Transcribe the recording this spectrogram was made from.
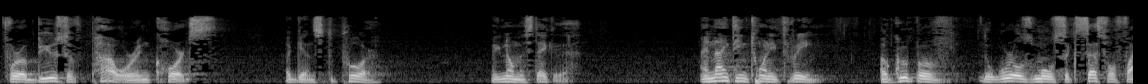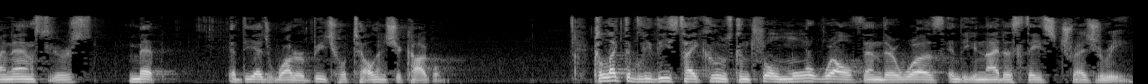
for abuse of power in courts against the poor. Make no mistake of that. In 1923, a group of the world's most successful financiers met at the Edgewater Beach Hotel in Chicago. Collectively, these tycoons control more wealth than there was in the United States Treasury.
